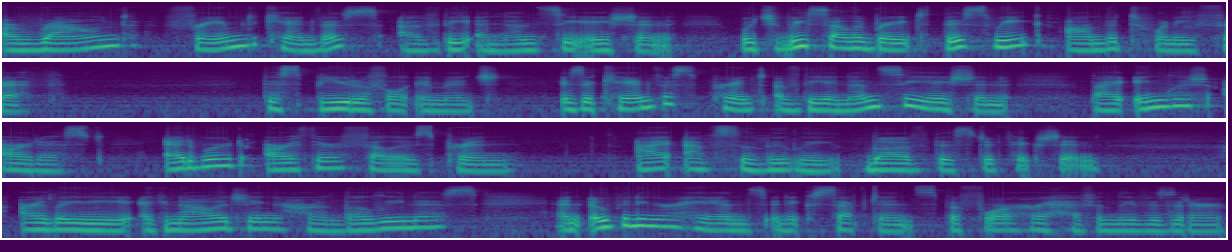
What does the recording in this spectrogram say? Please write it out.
a round framed canvas of the Annunciation, which we celebrate this week on the 25th. This beautiful image is a canvas print of the Annunciation by English artist Edward Arthur Fellowes Prynne. I absolutely love this depiction. Our Lady acknowledging her lowliness and opening her hands in acceptance before her heavenly visitor.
